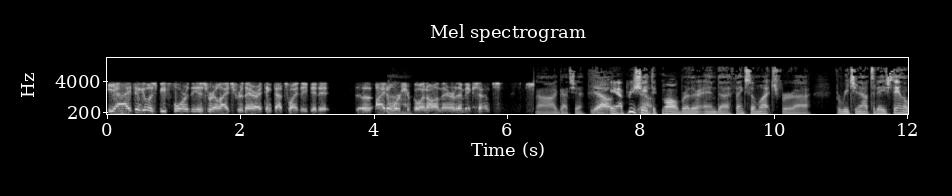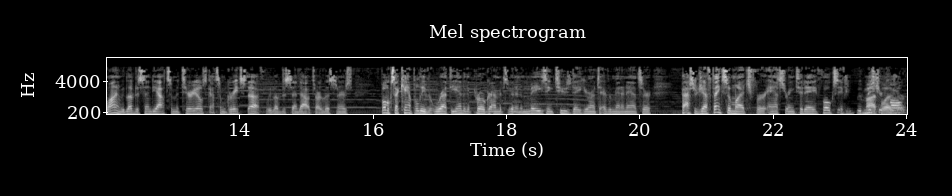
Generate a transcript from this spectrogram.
Yeah, I think it was before the Israelites were there. I think that's why they did it. Uh, idol Ah. worship going on there. That makes sense. Oh, I got you. Yeah. Yeah. I appreciate yeah. the call, brother. And, uh, thanks so much for, uh, for reaching out today. Stay on the line. We'd love to send you out some materials. Got some great stuff. We'd love to send out to our listeners. Folks, I can't believe it. We're at the end of the program. It's been an amazing Tuesday here on To Every Man an Answer. Pastor Jeff, thanks so much for answering today. Folks, if you My missed your call,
